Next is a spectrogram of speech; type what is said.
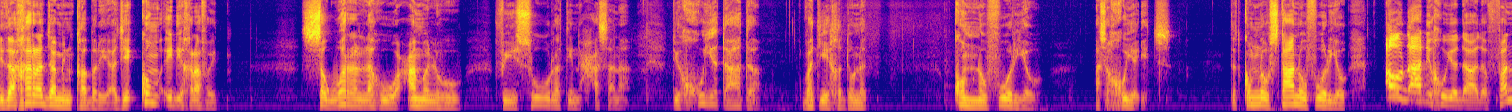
Idha kharaja min qabri, as jy kom uit die graf uit. Sawwara lahu 'amaluhu fi suratin hasana. Die goeie dade wat jy gedoen het, kom nou voor jou as 'n goeie iets dit kom nou staan nou voor jou. Al daardie goeie dade van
